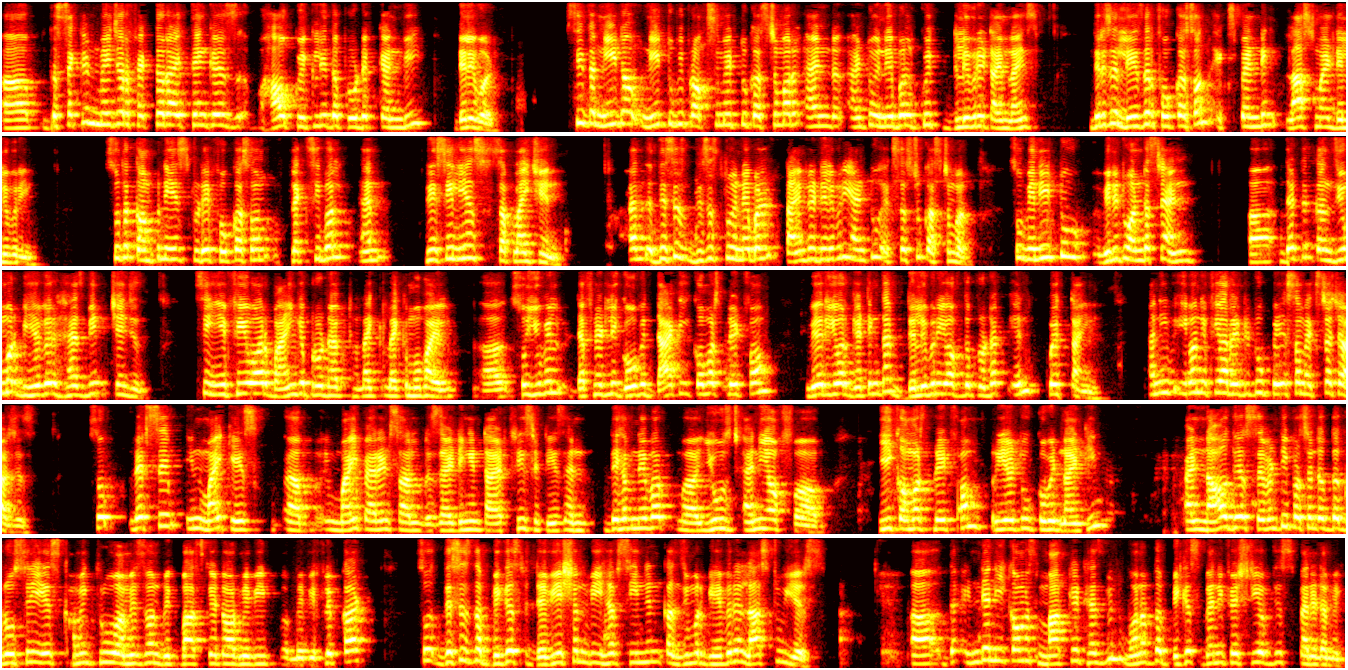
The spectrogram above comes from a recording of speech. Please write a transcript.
Uh, the second major factor i think is how quickly the product can be delivered. See the need of need to be proximate to customer and and to enable quick delivery timelines. There is a laser focus on expanding last mile delivery. So the companies today focus on flexible and resilience supply chain and this is this is to enable timely delivery and to access to customer. So we need to we need to understand uh, that the consumer behavior has been changes see if you are buying a product like like a mobile uh, so you will definitely go with that e-commerce platform where you are getting the delivery of the product in quick time. And even if you are ready to pay some extra charges. So let's say in my case uh, my parents are residing in tier 3 cities and they have never uh, used any of uh, e-commerce platform prior to covid-19 and now there's 70% of the grocery is coming through Amazon Big Basket or maybe maybe Flipkart. So this is the biggest deviation we have seen in consumer behavior in last two years. Uh, the Indian e-commerce market has been one of the biggest beneficiary of this pandemic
